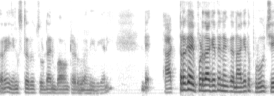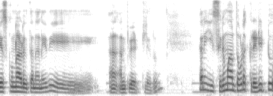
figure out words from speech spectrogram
సరే యంగ్స్టర్ చూడడానికి బాగుంటాడు అది ఇది కానీ. అంటే యాక్టర్గా ఇప్పటిదాకైతే నాకు నాకైతే ప్రూవ్ చేసుకున్నాడు ఇతను అనేది అనిపించట్లేదు కానీ ఈ సినిమా అంతా కూడా క్రెడిట్ టు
